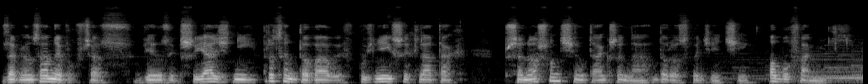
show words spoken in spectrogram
Zawiązane wówczas więzy przyjaźni procentowały w późniejszych latach, przenosząc się także na dorosłe dzieci obu familii.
